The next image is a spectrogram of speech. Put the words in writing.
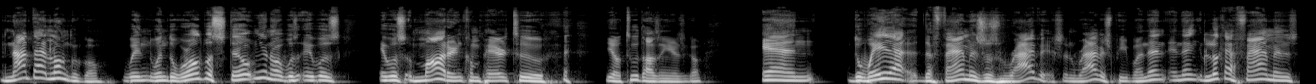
not that long ago, when when the world was still, you know, it was it was it was modern compared to, you know, 2,000 years ago, and the way that the famines just ravish and ravish people, and then and then look at famines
